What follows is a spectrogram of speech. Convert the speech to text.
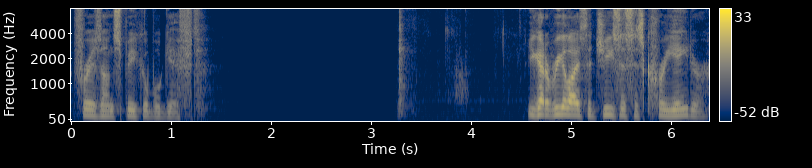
for his unspeakable gift." You got to realize that Jesus is creator.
